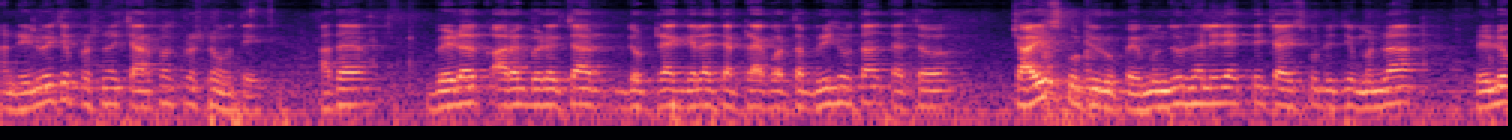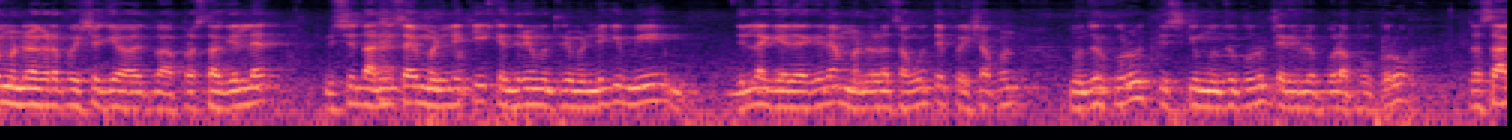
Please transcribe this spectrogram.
आणि रेल्वेचे प्रश्न चार पाच प्रश्न होते. आता बेडक आरग बेडकचा जो ट्रॅक गेला त्या ट्रॅकवरचा ब्रिज होता. त्याचं चाळीस कोटी रुपये मंजूर झालेले आहेत. ते चाळीस कोटीचे मंडळा रेल्वे मंडळाकडे पैसे घे प्रस्ताव गेलेले आहेत. निश्चित दानवे साहेब म्हणले की केंद्रीय मंत्री म्हणले की मी जिल्हा गेल्या गेल्या मंडळाला सांगून ते पैसे आपण मंजूर करू ती स्कीम मंजूर करून ते रेल्वे पूल आपण करू. जसा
